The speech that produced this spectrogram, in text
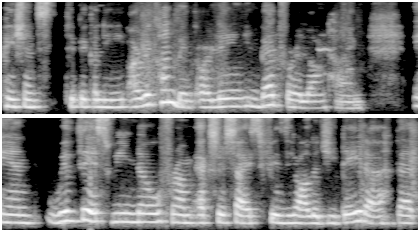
patients typically are recumbent or laying in bed for a long time. And with this, we know from exercise physiology data that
